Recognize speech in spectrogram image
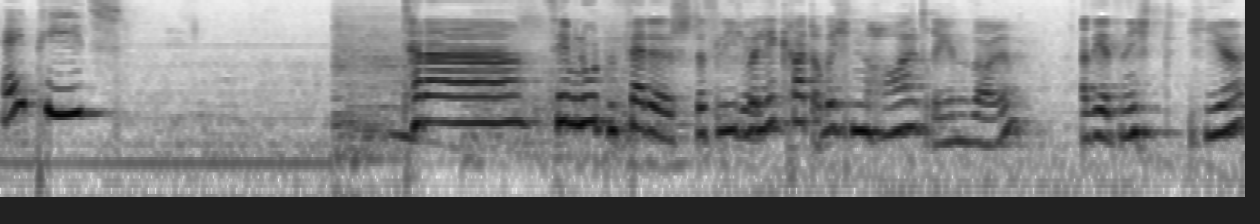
Hey Peach! Tada! 10 Minuten fertig, das liebe ich. überlege gerade, ob ich einen Haul drehen soll. Also jetzt nicht hier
